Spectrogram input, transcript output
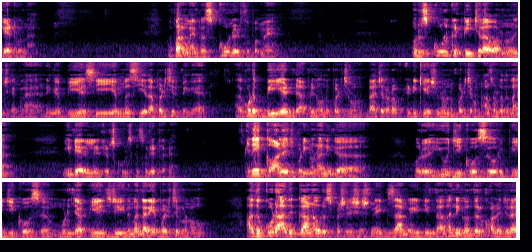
கேட்டிருந்தாங்க. இப்போ பாருங்களேன் இப்போ ஸ்கூல் எடுத்துப்போமே. ஒரு ஸ்கூலுக்கு டீச்சராக வரணும்னு வச்சுக்கோங்களேன். நீங்கள் பிஎஸ்சி எம்எஸ்சி எதாவது படிச்சிருப்பீங்க. அது கூட பிஎட் அப்படின்னு ஒன்று படிச்சிடணும் பேச்சுலர் ஆஃப் எடுக்கேஷன் ஒன்று படிச்சிடணும் நான் சொல்கிறதுனா இந்தியா ரிலேட்டட் ஸ்கூல்ஸ்க்கு சொல்லிட்டு இருக்கேன். இதே காலேஜ் படிக்கணும்னா நீங்கள் ஒரு யூஜி கோர்ஸ் ஒரு பிஜி கோர்ஸ் முடிஞ்சால் பிஹெச்டி இந்த மாதிரி நிறைய படிச்சிருக்கணும். அது கூட அதுக்கான ஒரு ஸ்பெஷலைசேஷன் எக்ஸாம் எழுதியிருந்தால் தான் நீங்கள் வந்து ஒரு காலேஜில்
